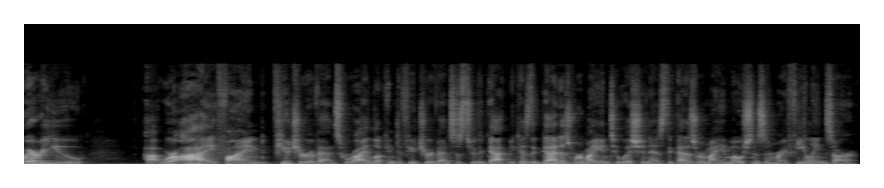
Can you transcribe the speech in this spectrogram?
where you uh, where I find future events, where I look into future events is through the gut, because the gut is where my intuition is. The gut is where my emotions and my feelings are.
